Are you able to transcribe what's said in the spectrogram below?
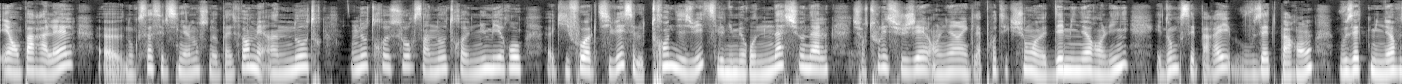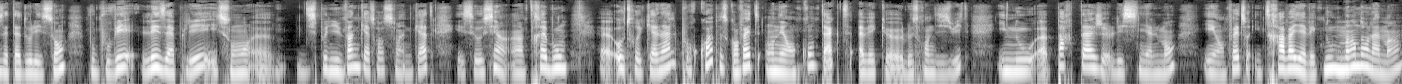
et en parallèle, donc ça, c'est le signalement sur nos plateformes, mais un autre, une autre ressource, un autre numéro qu'il faut activer, c'est le 3018, c'est le numéro national sur tous les sujets en lien avec la protection euh, des mineurs en ligne. Et donc c'est pareil, vous êtes parent, vous êtes mineur, vous êtes adolescent, vous pouvez les appeler, ils sont euh, disponibles 24 heures sur 24 et c'est aussi un, très bon euh, autre canal. Pourquoi? Parce qu'en fait on est en contact avec le 3018, ils nous partagent les signalements et en fait ils travaillent avec nous main dans la main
